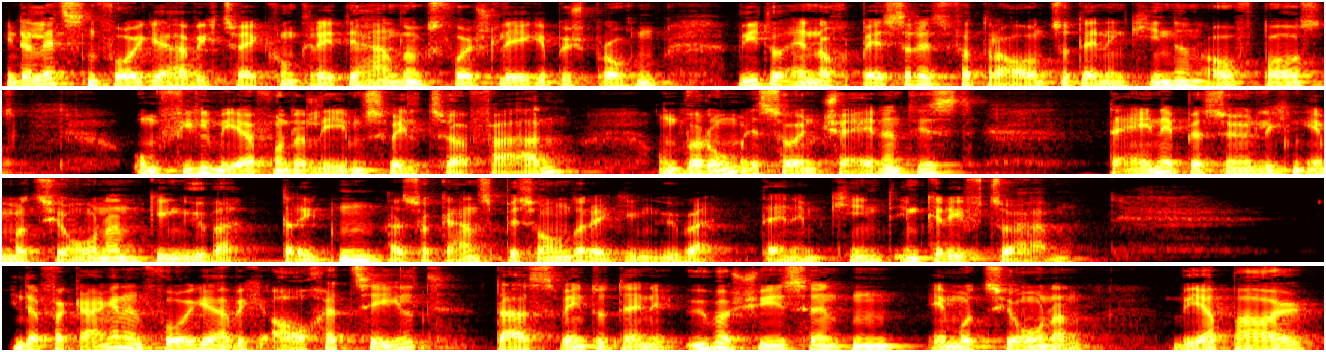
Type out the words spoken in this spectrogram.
In der letzten Folge habe ich zwei konkrete Handlungsvorschläge besprochen, wie du ein noch besseres Vertrauen zu deinen Kindern aufbaust, um viel mehr von der Lebenswelt zu erfahren und warum es so entscheidend ist, deine persönlichen Emotionen gegenüber Dritten, also ganz besondere gegenüber deinem Kind, im Griff zu haben. In der vergangenen Folge habe ich auch erzählt, dass wenn du deine überschießenden Emotionen verbal,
